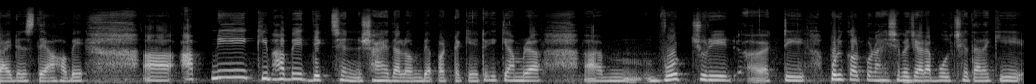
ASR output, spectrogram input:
গাইডেন্স দেওয়া হবে। আপনি কীভাবে দেখছেন শাহেদ আলম ব্যাপারটাকে? এটাকে কি আমরা ভোট চুরির একটি পরিকল্পনা হিসেবে যারা বলছে তারা কি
